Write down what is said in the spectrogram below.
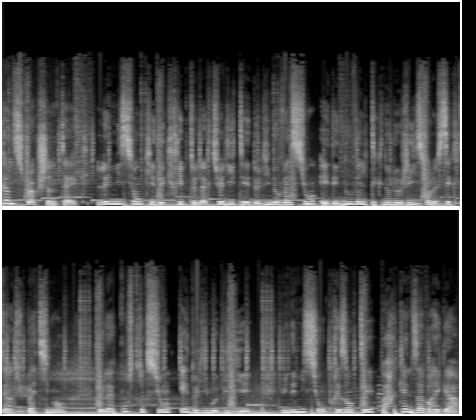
Construction Tech, l'émission qui décrypte l'actualité de l'innovation et des nouvelles technologies sur le secteur du bâtiment, de la construction et de l'immobilier. Une émission présentée par Kenza Brega.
